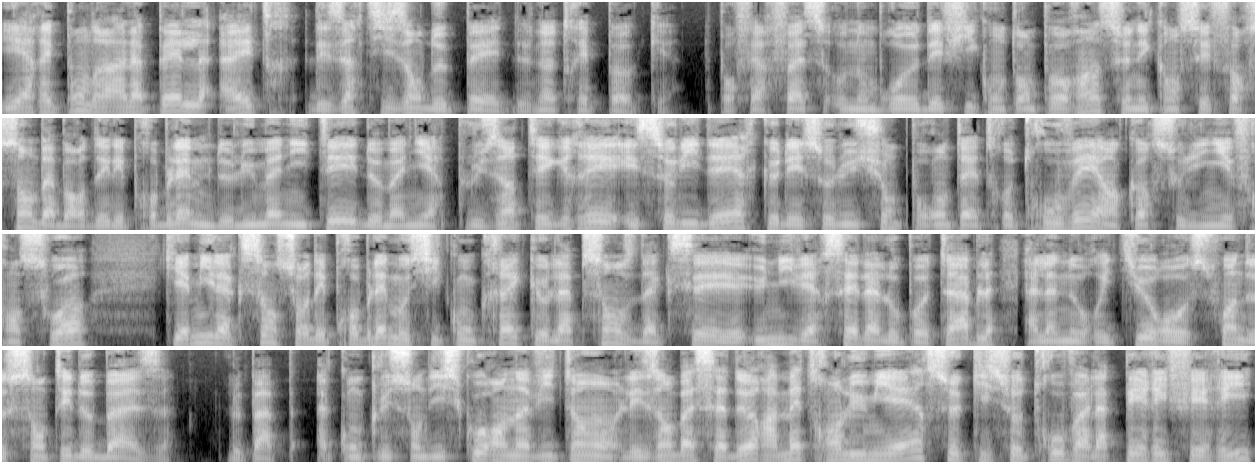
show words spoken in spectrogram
et à répondre à l'appel à être des artisans de paix de notre époque. Pour faire face aux nombreux défis contemporains, ce n'est qu'en s'efforçant d'aborder les problèmes de l'humanité de manière plus intégrée et solidaire que des solutions pourront être trouvées, a encore souligné François, qui a mis l'accent sur des problèmes aussi concrets que l'absence d'accès universel à l'eau potable, à la nourriture, aux soins de santé de base. Le pape a conclu son discours en invitant les ambassadeurs à mettre en lumière ceux qui se trouvent à la périphérie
